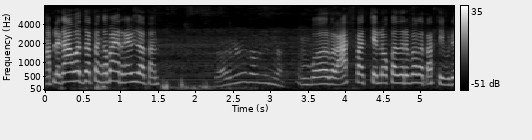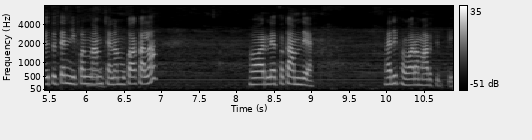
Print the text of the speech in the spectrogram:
आपल्या गावात जाता का बाहेर गावी जाता बरं बरं. आसपासचे लोक जर बघत असले व्हिडिओ तर त्यांनी पण आमच्या नामू काकाला फवारण्याचं काम द्या. भारी फवारा मारतात ते.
